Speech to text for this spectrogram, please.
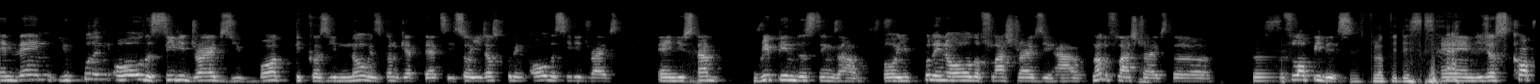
and then you put in all the CD drives you bought because you know it's going to get dirty. So you just put in all the CD drives and you start ripping those things out. Or you put in all the flash drives you have, not the flash drives, the, the floppy disks. Floppy disks. and you just copy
